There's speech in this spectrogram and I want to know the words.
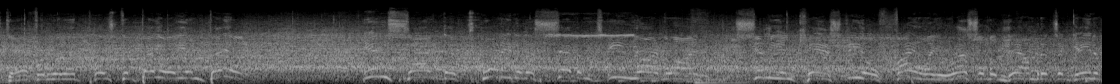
Stafford with it, post to Bailey, and Bailey inside the 20 to the 17-yard line. Simeon Castille finally wrestled him down, but it's a gain of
